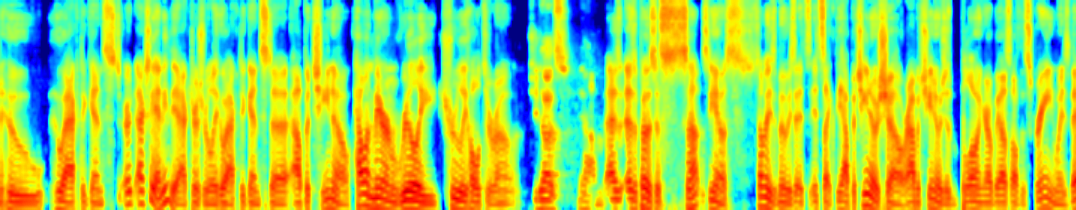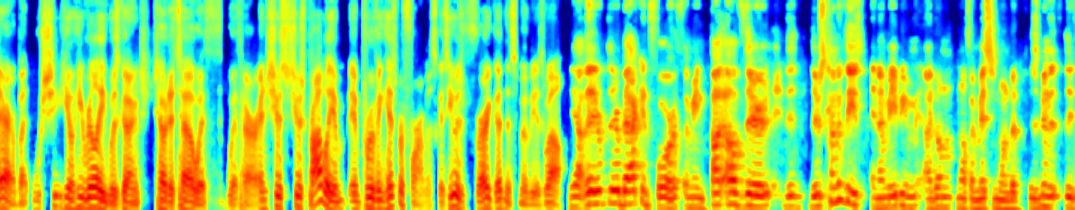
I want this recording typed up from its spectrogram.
who who act against, or actually any of the actors really who act against uh, Al Pacino, Helen Mirren really truly holds her own. She does, yeah. As, as opposed to some, you know, some of these movies, it's it's like the Al Pacino show, or Al Pacino just blowing everybody else off the screen when he's there. But she, you know, he really was going toe to toe with with her, and she was she was probably im- improving his performance because he was very good in this movie as well. Yeah, they're they're back and forth. I mean, of their the, there's kind of these, and I maybe I don't know if I'm missing one, but there's been the, the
